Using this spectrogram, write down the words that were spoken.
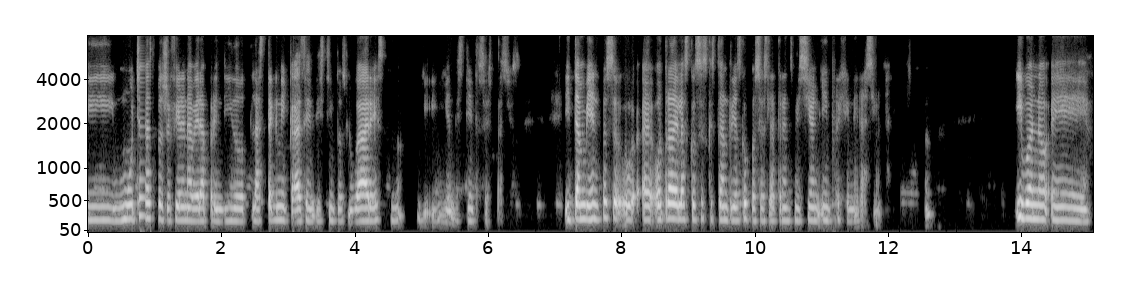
y muchas pues refieren a haber aprendido las técnicas en distintos lugares y, en distintos espacios. Y también pues eh, otra de las cosas que está en riesgo pues es la transmisión intergeneracional. Y bueno, eh,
